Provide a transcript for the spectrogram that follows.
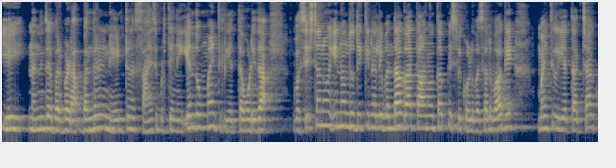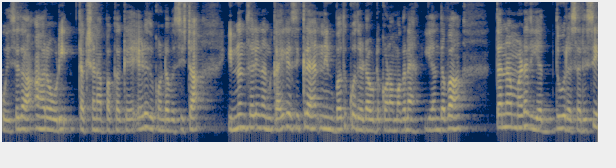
ಏಯ್, ನನ್ನಿಂದ ಬರಬೇಡ, ಬಂದರೆ ನಿನ್ನ ಹೆಂಡತಿನ ಸಾಯಿಸಿಬಿಡ್ತೀನಿ ಎಂದು ಮೈಥಿಲಿ ಎತ್ತ ಓಡಿದ. ವಸಿಷ್ಠನು ಇನ್ನೊಂದು ದಿಕ್ಕಿನಲ್ಲಿ ಬಂದಾಗ ತಾನು ತಪ್ಪಿಸಿಕೊಳ್ಳುವ ಸಲುವಾಗಿ ಮೈಥಿಲಿಯತ್ತ ಇಸಿದ ಆ ರೌಡಿ ತಕ್ಷಣ ಪಕ್ಕಕ್ಕೆ ಎಳೆದುಕೊಂಡ ವಸಿಷ್ಠ ಇನ್ನೊಂದ್ಸರಿ ನನ್ನ ಕೈಗೆ ಸಿಕ್ಕರೆ ನೀನು ಬದುಕೋದೆ ಡೌಟ್ ಕೊಣೋ ಮಗನೇ ಎಂದವ ತನ್ನ ಮಡದಿಯ ದೂರ ಸರಿಸಿ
